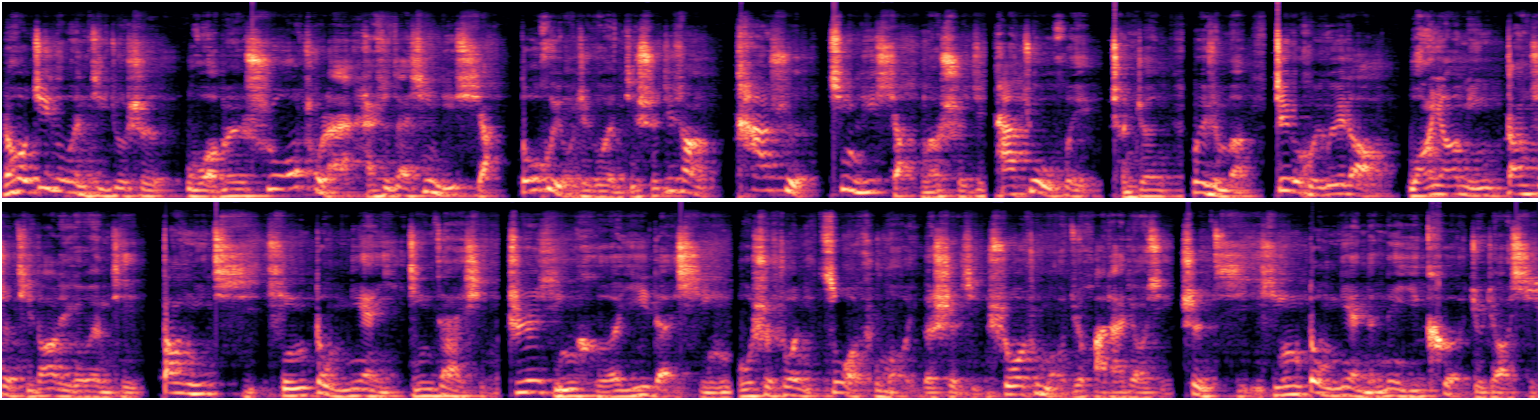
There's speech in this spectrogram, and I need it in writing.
然后这个问题就是我们说出来还是在心里想，都会有这个问题。实际上他是心里想了，实际他就会成真。为什么？这个回归到王阳明当时提到的一个问题：当你起心动念已经在行，知行合一的行，不是说你做出某一个事情、说出某句话它叫行，是起心动念的那一刻就叫行。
